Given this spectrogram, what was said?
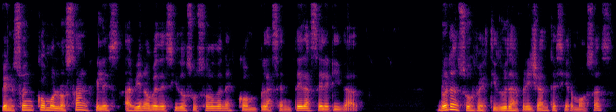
Pensó en cómo los ángeles habían obedecido sus órdenes con placentera celeridad. ¿No eran sus vestiduras brillantes y hermosas?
